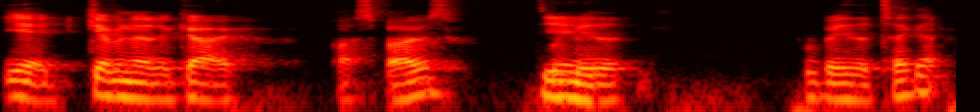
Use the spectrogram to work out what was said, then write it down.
yeah, giving it a go. I suppose Yeah. the would be the ticket.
